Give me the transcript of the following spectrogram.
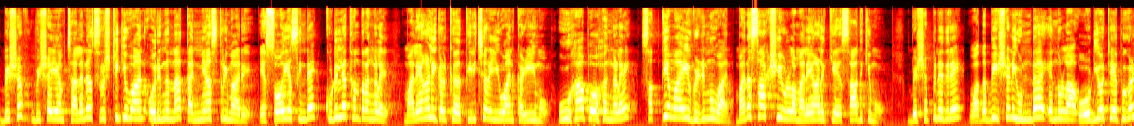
ബിഷപ്പ് വിഷയം ചലനം സൃഷ്ടിക്കുവാൻ ഒരുങ്ങുന്ന കന്യാസ്ത്രീമാരെ എസ് ഒ എസിന്റെ കുടിലതന്ത്രങ്ങളെ മലയാളികൾക്ക് തിരിച്ചറിയുവാൻ കഴിയുമോ? ഊഹാപോഹങ്ങളെ സത്യമായി വിഴുങ്ങുവാൻ മനസാക്ഷിയുള്ള മലയാളിക്ക് സാധിക്കുമോ? ബിഷപ്പിനെതിരെ വധഭീഷണി ഉണ്ട് എന്നുള്ള ഓഡിയോ ടേപ്പുകൾ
